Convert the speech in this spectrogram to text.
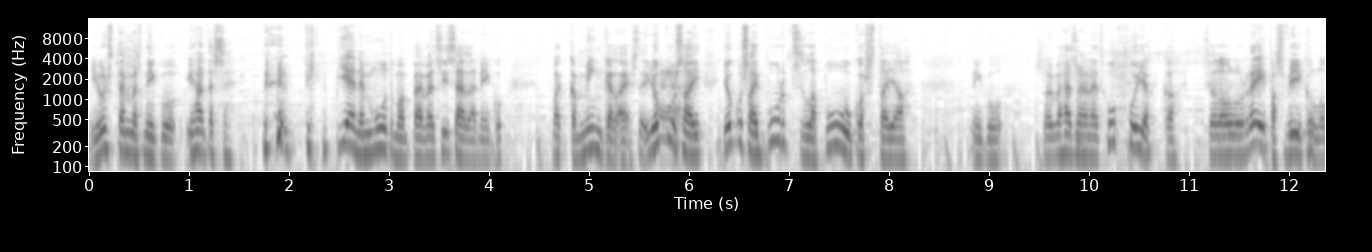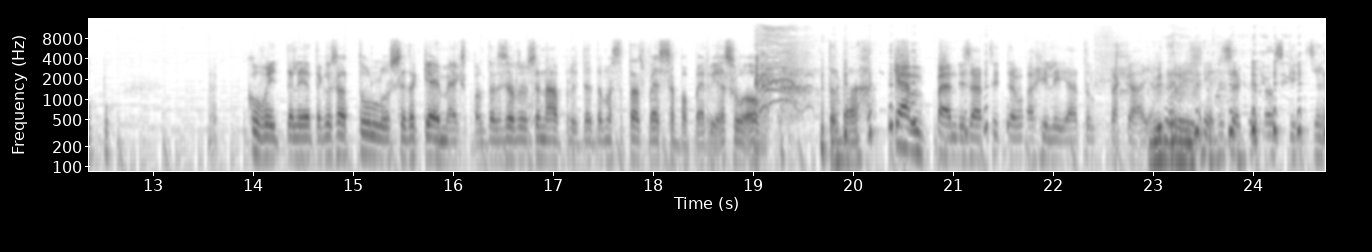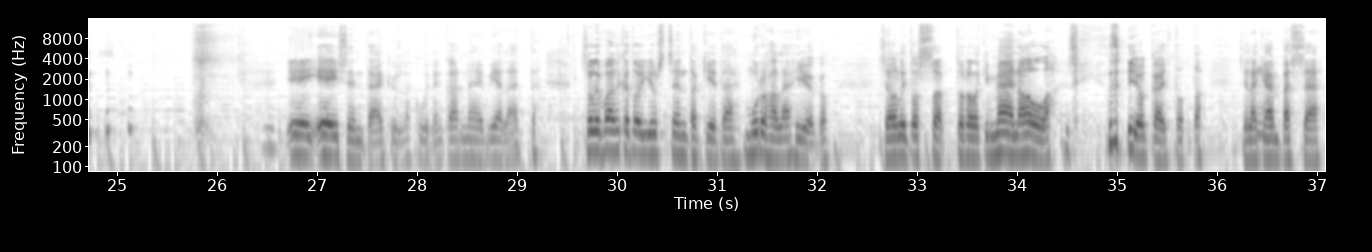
just tämmöistä niinku, ihan tässä pienen muutaman päivän sisällä niin kuin, vaikka minkälaista. Joku sai, joku sai purtsilla puukosta ja niin kuin, se oli vähän sellainen, että huh huijakka. Se on ollut reipas viikonloppu. Kuvittelin, että kun sä oot tullut sieltä Game Expolta, niin se oli se naapuri teetämässä taas vessapaperia sun on, tota, kämppään, niin sä oot sitten vaan hiljaa tullut takaa. Ja, Nyt riittää. se sen. Ei, ei sentään kyllä kuitenkaan näin vielä, että se oli vain kato just sen takia tämä murhalähiö, kun se oli tossa todellakin mäen alla, se, joka tota, siellä mm. kämpässä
